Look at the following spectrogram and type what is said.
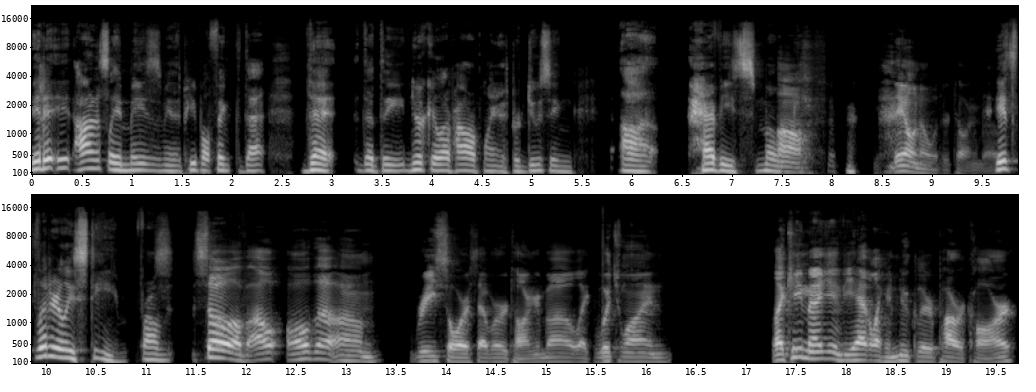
It it honestly amazes me that people think that that that, that the nuclear power plant is producing uh heavy smoke. oh, they don't know what they're talking about. It's literally steam from so of all, all the um resource that we're talking about, like which one? Like, can you imagine if you had like a nuclear power car?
